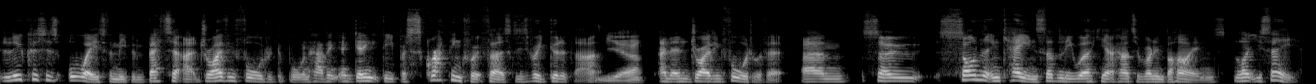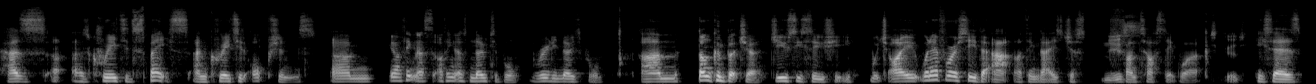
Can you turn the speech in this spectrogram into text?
Lucas has always, for me, been better at driving forward with the ball and having and getting it deeper, scrapping for it first because he's very good at that Yeah. and then driving forward with it. Um, so Son and Kane suddenly working out how to run in behind, like you say, has uh, has created space and created options. Um, yeah, I think that's I think that's notable, really notable. Um, Duncan Butcher, Juicy Sushi, which I whenever I see that at, I think that is just Yes. fantastic work. It's good. He says,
